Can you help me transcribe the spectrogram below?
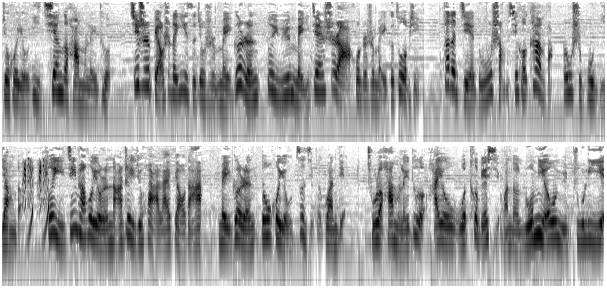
就会有一千个哈姆雷特。其实表示的意思就是每个人对于每一件事啊，或者是每一个作品，他的解读、赏析和看法都是不一样的。所以经常会有人拿这句话来表达，每个人都会有自己的观点。除了哈姆雷特，还有我特别喜欢的《罗密欧与朱丽叶》。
